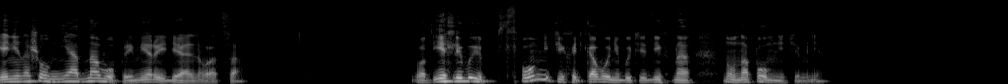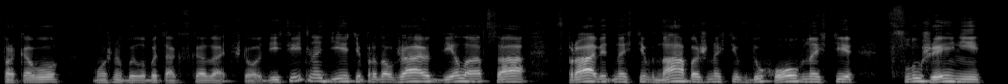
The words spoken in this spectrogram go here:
я не нашел ни одного примера идеального отца. Вот, если вы вспомните хоть кого-нибудь из них, на, ну, напомните мне, про кого можно было бы так сказать, что действительно дети продолжают дело отца в праведности, в набожности, в духовности, в служении.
